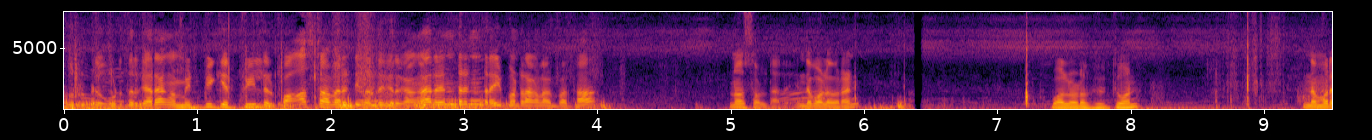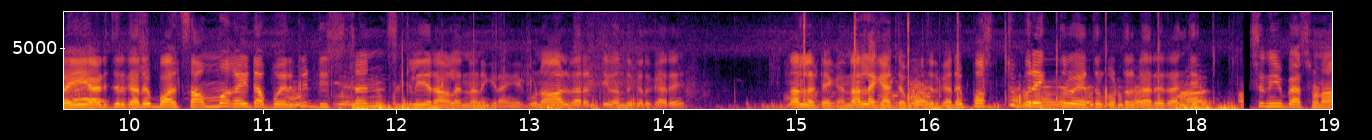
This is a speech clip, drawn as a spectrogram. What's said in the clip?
குறுக்க கொடுத்துருக்காரு. அங்கே மிட் விக்கெட் ஃபீல்டர் ஃபாஸ்ட்டாக விரட்டி வந்துருக்காங்க ரெண்டு ரன் ட்ரை பண்ணுறாங்களான்னு பார்த்தா இன்னும் சொல்லிட்டாரு. இந்த பால் ரன் பாலோட ஃபிஃப்த் ஒன் இந்த முறை அடிச்சிருக்காரு. பால் செம்ம ஹைட்டாக போயிருக்கு. டிஸ்டன்ஸ் கிளியர் ஆகலைன்னு நினைக்கிறாங்க. குணால் விரட்டி வந்துருக்காரு நல்ல டேக்க நல்ல கேட்சை பிடிச்சிருக்காரு ஃபர்ஸ்ட் பிரேக் த்ரூ எடுத்து கொடுத்துருக்காரு ரஞ்சித். நியூ பேட்ஸ்மனா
